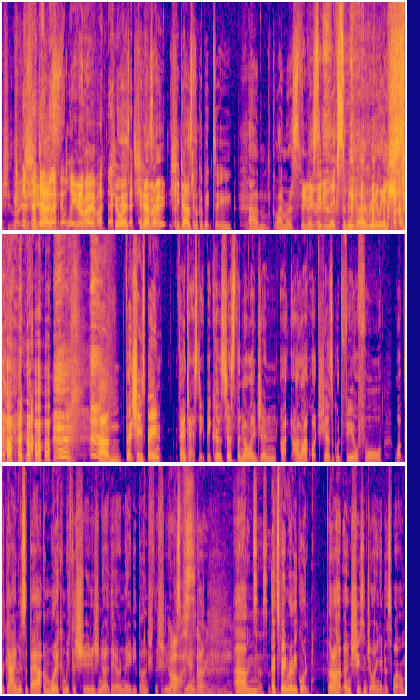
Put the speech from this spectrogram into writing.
she's like, yeah, she's like, She does. am, leaning here I am." over. She always she does Remember that, she does look a bit too um, glamorous when TV they're sitting next to me though really So, um, but she's been fantastic because just the knowledge and I, I like what she has a good feel for what the game is about and working with the shooters you know they're a needy bunch the shooters oh, Bianca so needy. um, it's been really good and, I, and she's enjoying it as well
